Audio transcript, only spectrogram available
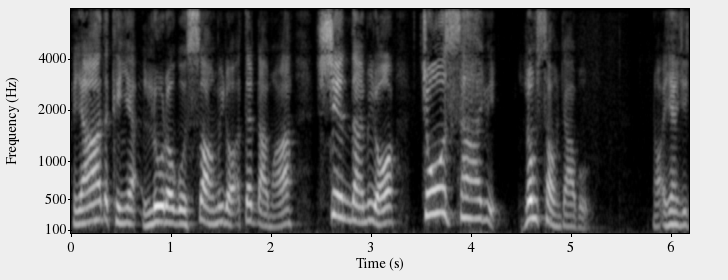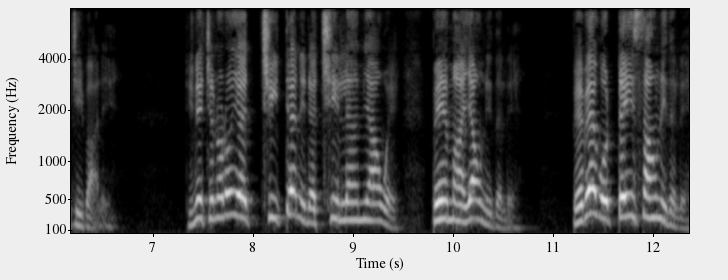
ဘုရားသခင်ရဲ့အလိုတော်ကိုစောင့်ပြီးတော့အသက်တာမှာရှင်သန်ပြီးတော့စ조사၍လှုပ်ဆောင်ကြဖို့เนาะအရင်ကြီးကြည့်ပါလေဒီနေ့ကျွန်တော်တို့ရဲ့ခြိတက်နေတဲ့ခြေလမ်းများဝယ်ဘယ်မှာရောက်နေတယ်လဲဘယ်ဘက်ကိုတိမ်းဆောင်းနေတယ်လဲ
